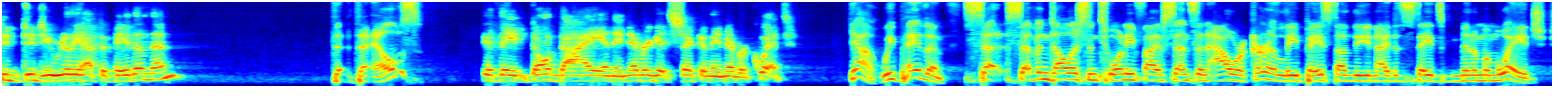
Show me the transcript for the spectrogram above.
Did, did you really have to pay them then? The, the elves? If they don't die and they never get sick and they never quit. Yeah, we pay them seven dollars and twenty five cents an hour currently, based on the United States minimum wage,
